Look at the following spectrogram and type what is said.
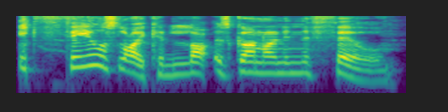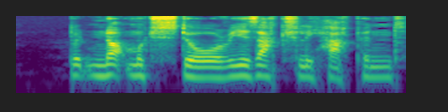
it feels like a lot has gone on in the film, but not much story has actually happened.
